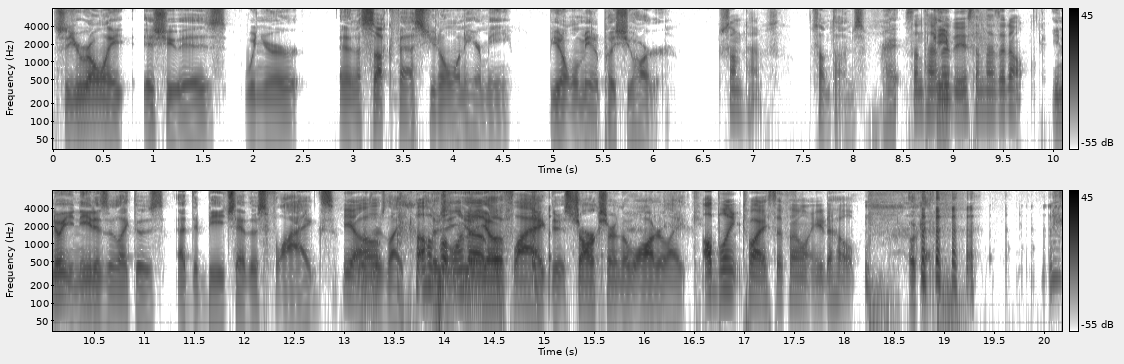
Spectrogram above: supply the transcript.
So your only issue is when you're in a suck fest, you don't want to hear me. You don't want me to push you harder. Sometimes. Sometimes, right? Sometimes Can I you- do. Sometimes I don't. You know what you need is uh, like those at the beach. They have those flags. Yeah, where I'll- there's like I'll there's put a one ye- up. yellow flag. There's sharks are in the water. Like I'll blink twice if I want you to help. okay,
